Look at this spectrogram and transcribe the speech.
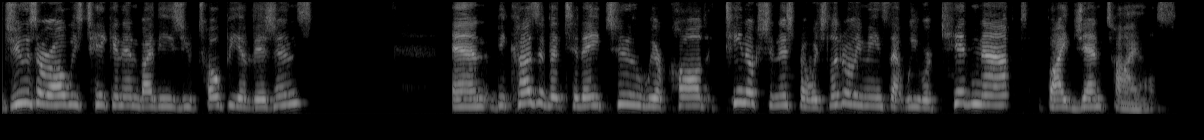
Jews are always taken in by these utopia visions. And because of it, today too, we are called Tinok Shanishba, which literally means that we were kidnapped by Gentiles.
